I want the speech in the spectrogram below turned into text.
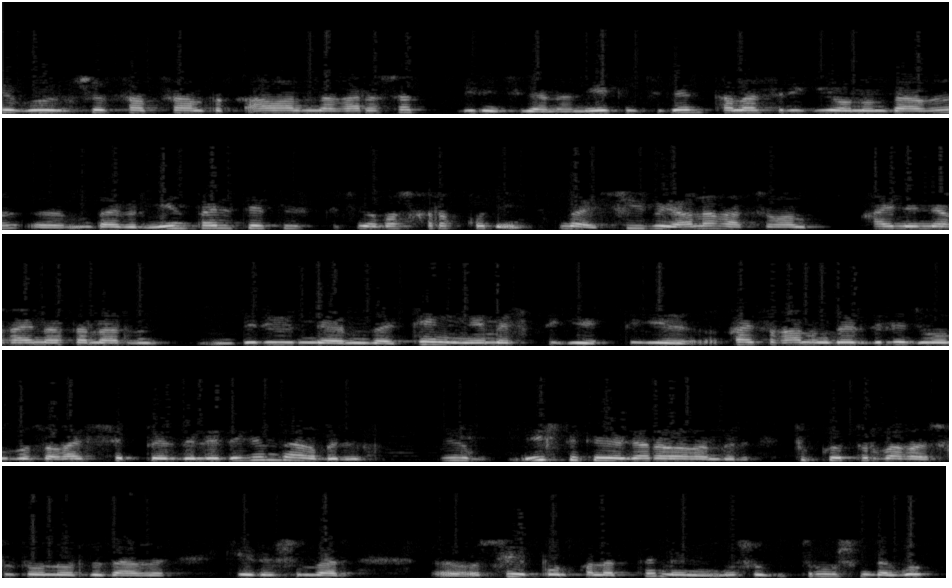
көбүнчө социалдык абалына карашат. Биринчиден анан экинчиден талас регионундагы э, мындай бир менталитети кичине башкараак го дейм. Мындай сүйбөй ала качып алып кайнене кайнаталардын бири бирине мындай тең эместиги тиги кайсы калың берди эле же болбосо кайсы шеп берди эле деген дагы бир эчтекеге жарабаган бир түккө турбаган шылтоолорду дагы кээде ушулар себеп болуп калат да мен ушу турмушумда көп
